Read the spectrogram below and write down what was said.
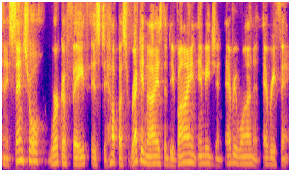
and essential work of faith is to help us recognize the divine image in everyone and everything.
